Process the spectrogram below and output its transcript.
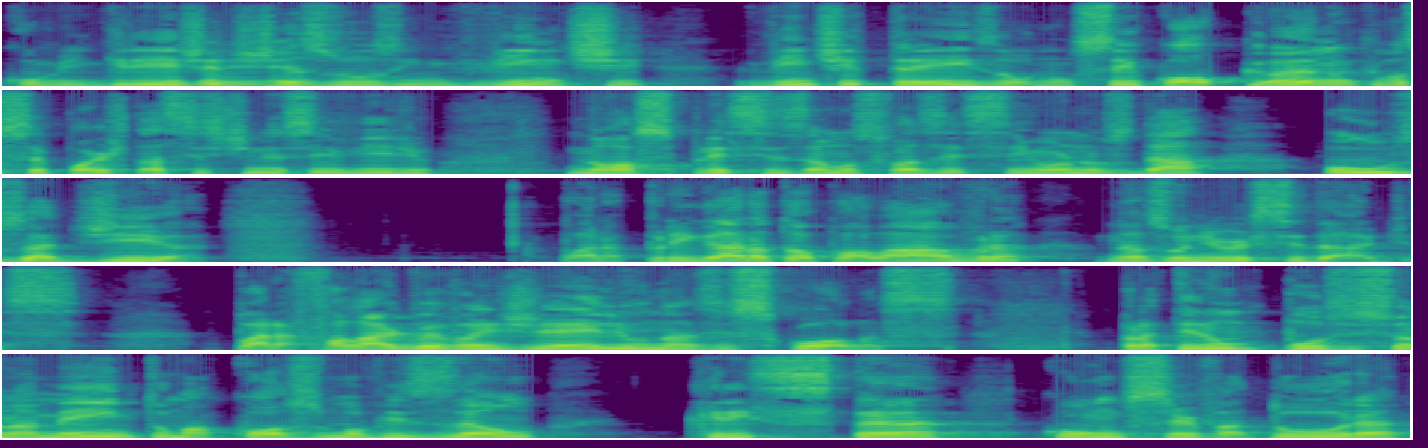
como Igreja de Jesus, em 2023, ou não sei qual ano que você pode estar assistindo esse vídeo, nós precisamos fazer. Senhor, nos dá ousadia para pregar a tua palavra nas universidades, para falar do evangelho nas escolas, para ter um posicionamento, uma cosmovisão cristã conservadora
